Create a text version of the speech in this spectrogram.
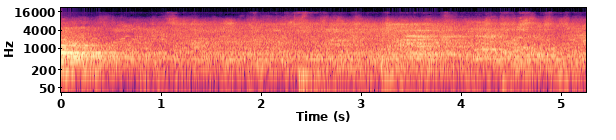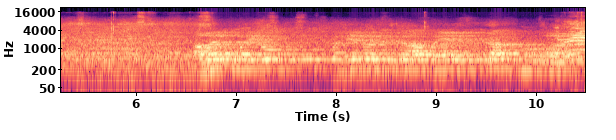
Barrow. अवल प्रयोग अन्य तो इसका आप भैया इसका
